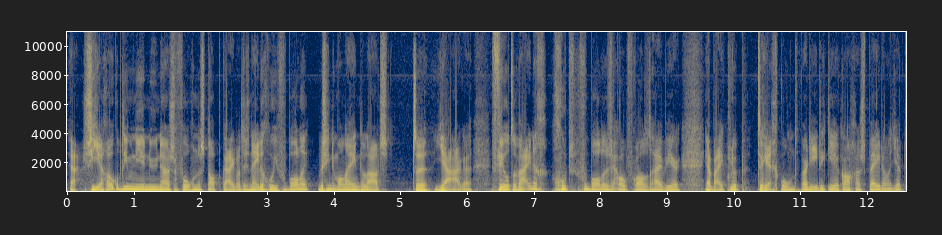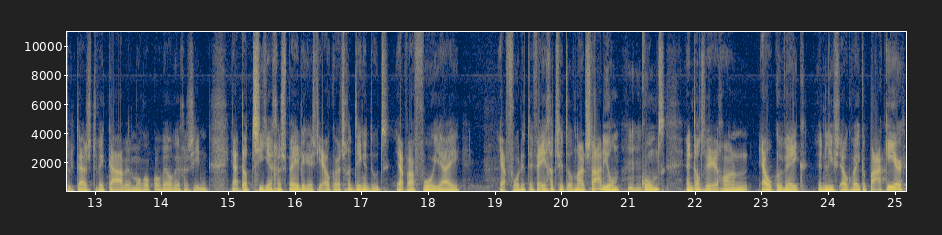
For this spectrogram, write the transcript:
ja, Ziyech ook op die manier nu naar zijn volgende stap kijkt. Het is een hele goede voetballer. We zien hem alleen de laatste jaren veel te weinig goed voetballen. Dus ja. ik hoop vooral dat hij weer ja, bij een club terechtkomt waar hij iedere keer kan gaan spelen. Want je hebt natuurlijk tijdens het WK bij Marokko wel weer gezien ja, dat Ziyech een speler is die elke wedstrijd dingen doet. Ja, waarvoor jij ja, voor de tv gaat zitten of naar het stadion mm-hmm. komt. En dat weer gewoon elke week, het liefst elke week een paar keer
